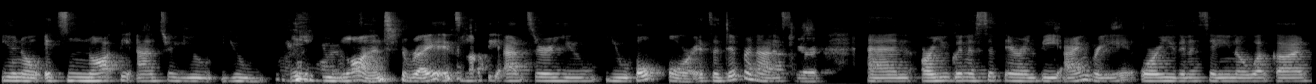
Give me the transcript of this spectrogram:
you know it's not the answer you you you want right? It's not the answer you you hope for. It's a different answer. And are you going to sit there and be angry or are you going to say you know what god?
